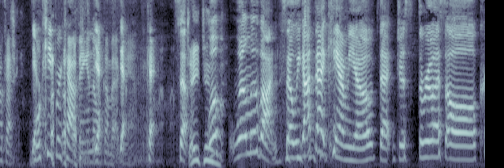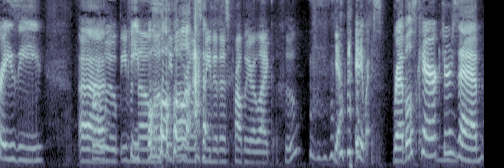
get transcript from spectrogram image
Okay. Yeah. We'll keep recapping and then yeah, we'll come back. yeah. Okay. So Stay tuned. we'll we'll move on. So we got that cameo that just threw us all crazy. For Uh, a loop, even people. though most people who are listening to this probably are like, who? yeah. Anyways, Rebels character Zeb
